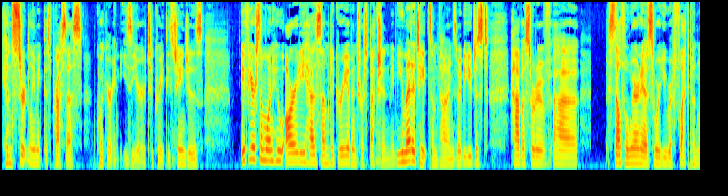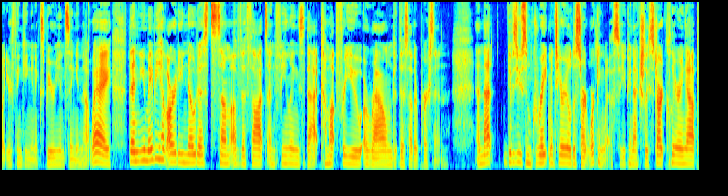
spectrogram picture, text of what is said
can certainly make this process quicker and easier to create these changes. If you're someone who already has some degree of introspection, maybe you meditate sometimes, maybe you just have a sort of uh, self awareness where you reflect on what you're thinking and experiencing in that way, then you maybe have already noticed some of the thoughts and feelings that come up for you around this other person. And that gives you some great material to start working with. So you can actually start clearing up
